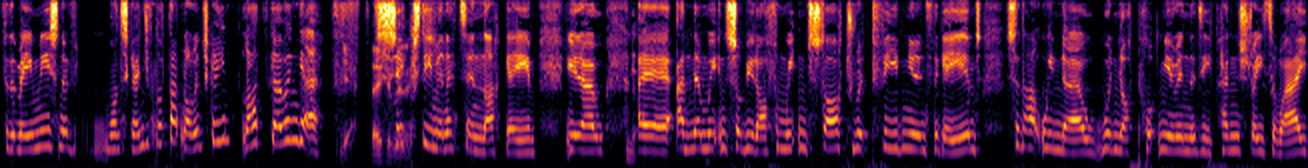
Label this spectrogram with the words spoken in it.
for the main reason of, once again, you've got that knowledge game. Lad, go and get yeah, 60 minutes, minutes in that game. You know, uh, and then we can sub you off and we can start drip feeding you into the games so that we know we're not putting you in the deep end straight away.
